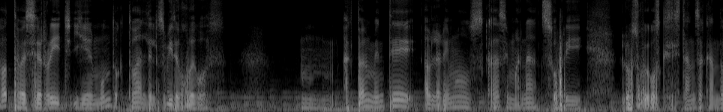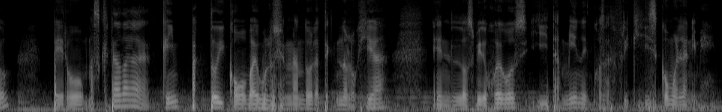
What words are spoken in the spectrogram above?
JBC Rich y el mundo actual de los videojuegos. Mm, actualmente hablaremos cada semana sobre los juegos que se están sacando, pero más que nada qué impacto y cómo va evolucionando la tecnología en los videojuegos y también en cosas frikis como el anime.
